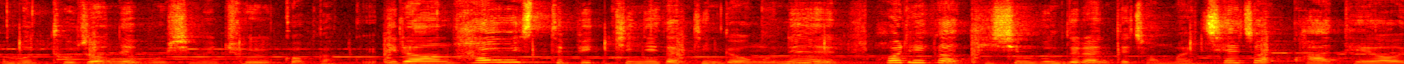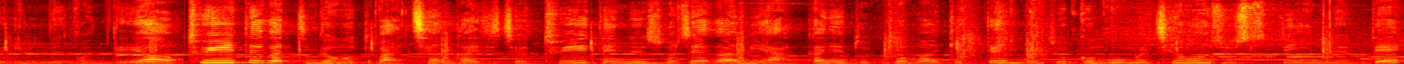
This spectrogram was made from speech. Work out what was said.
한번 도전해 보시면 좋을 것 같고요. 이런 하이웨스트 비키니 같은 경우는 허리가 기신 분들한테 정말 최적화되어 있는 건데요. 트위드 같은 경우도 마찬가지 죠. 트위드는 소재감이 약간의 도톰하기 때문에 조금 몸을 채워줄 수도 있는데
